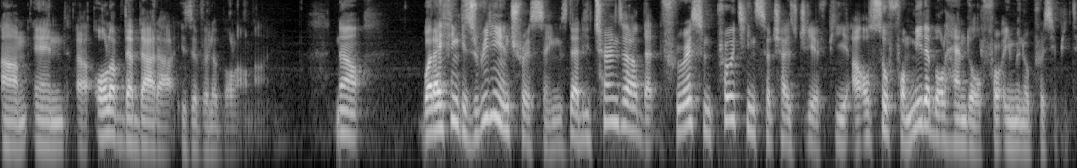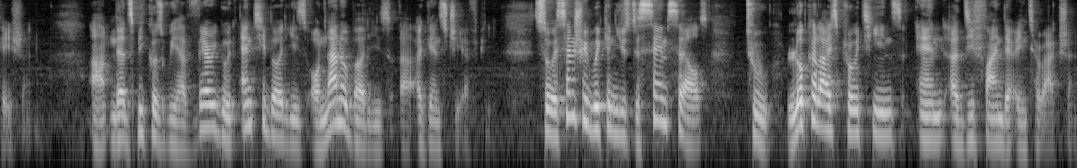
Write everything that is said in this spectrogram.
um, and uh, all of that data is available online. Now, what I think is really interesting is that it turns out that fluorescent proteins such as GFP are also formidable handle for immunoprecipitation. Um, that's because we have very good antibodies or nanobodies uh, against GFP. So essentially, we can use the same cells to localize proteins and uh, define their interaction.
